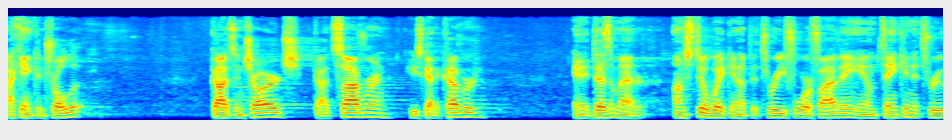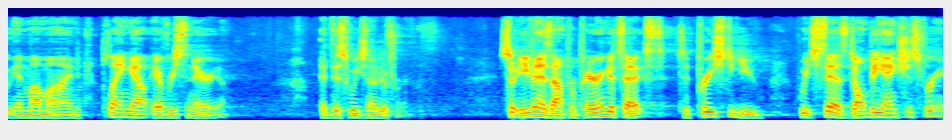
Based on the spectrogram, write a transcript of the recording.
I can't control it. God's in charge, God's sovereign, He's got it covered, and it doesn't matter. I'm still waking up at 3, 4, or 5 a.m., thinking it through in my mind, playing out every scenario. This week's no different. So even as I'm preparing a text to preach to you, which says, don't be anxious for,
